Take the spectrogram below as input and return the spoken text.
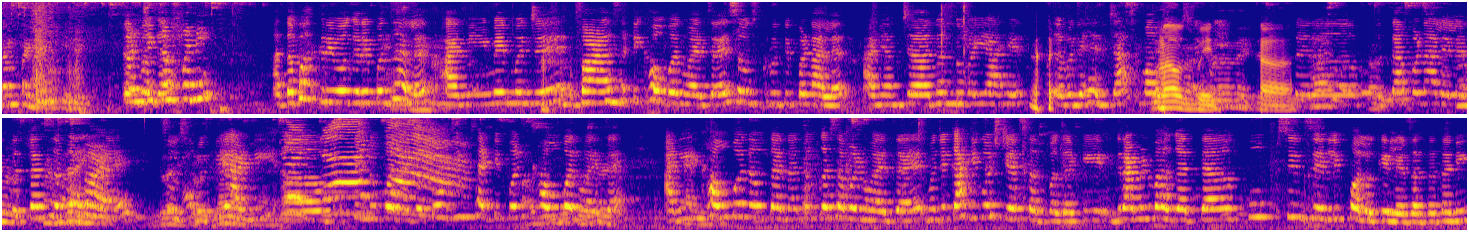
कंपनी कंपनी आता भाकरी वगैरे पण झाल्यात आणि मेन म्हणजे बाळासाठी खाऊ बनवायचा आहे संस्कृती पण आल्यात. आणि आमच्या नंदुबाई आहेत म्हणजे ह्यांच्या माऊस बहीण हा. तर त्या पण आलेल्या आहेत. तर त्यांचं पण बाळ आहे संस्कृती आणि अं, पिल्लू पण आहे. तर दोघींसाठी पण खाऊ बनवायचा आहे. आणि खाऊ बनवताना तो कसा बनवायचा आहे? म्हणजे काही गोष्टी असतात बघा की ग्रामीण भागात त्या खूप सिन्सिअरली फॉलो केल्या जातात. आणि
